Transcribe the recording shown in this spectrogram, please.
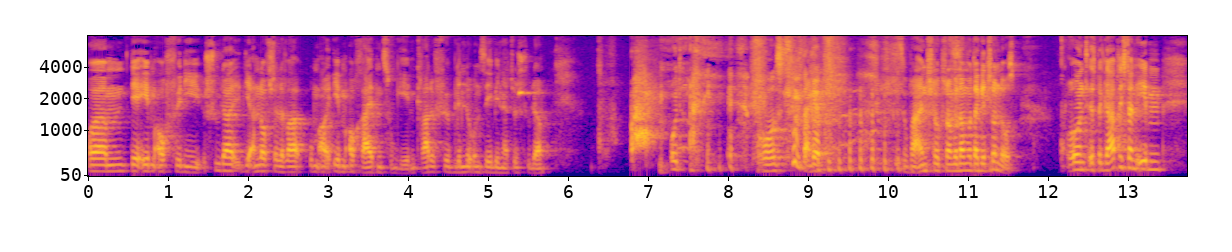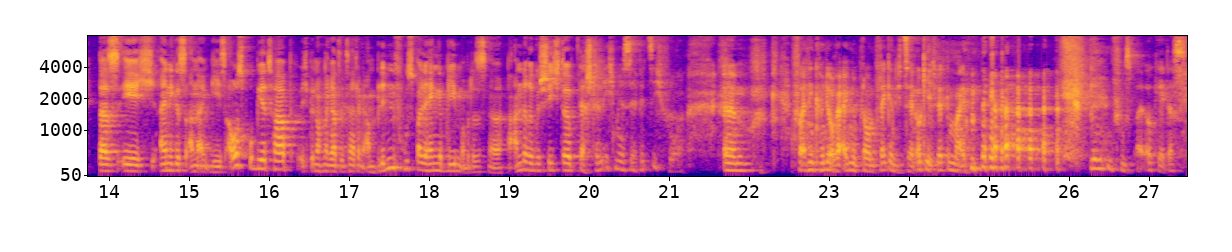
ähm, der eben auch für die Schüler die Anlaufstelle war, um eben auch reiten zu gehen, gerade für blinde und sehbehinderte Schüler. Und Prost. Danke. Super, einen Schluck schon genommen und da geht schon los. Und es begab sich dann eben, dass ich einiges an AGs ausprobiert habe. Ich bin noch eine ganze Zeit lang am Blindenfußball hängen geblieben, aber das ist eine, eine andere Geschichte. Das stelle ich mir sehr witzig vor. Ähm, vor allen Dingen könnt ihr eure eigenen blauen Flecke nicht zählen. Okay, ich werde gemein. Blindenfußball, okay, das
